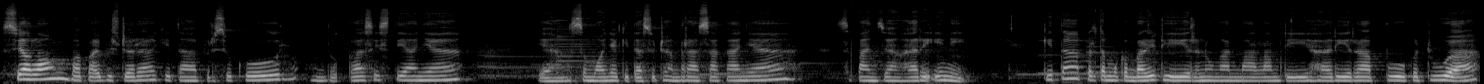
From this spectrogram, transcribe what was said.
Shalom Bapak Ibu Saudara, kita bersyukur untuk kasih setianya yang semuanya kita sudah merasakannya sepanjang hari ini. Kita bertemu kembali di renungan malam di hari Rabu kedua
